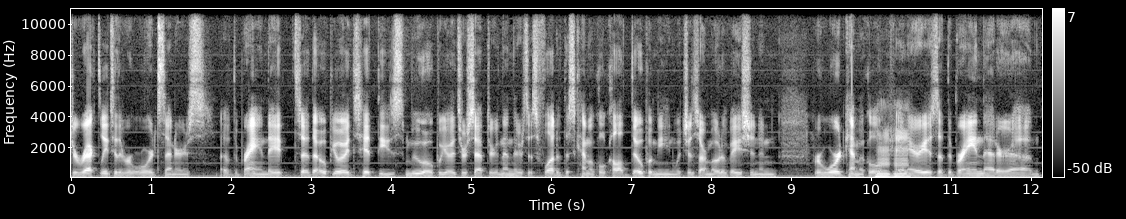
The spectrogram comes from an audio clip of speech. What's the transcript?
directly to the reward centers of the brain. They so the opioids hit these mu opioids receptor, and then there's this flood of this chemical called dopamine, which is our motivation and reward chemical in areas of the brain that are um,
